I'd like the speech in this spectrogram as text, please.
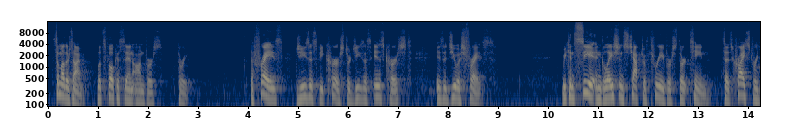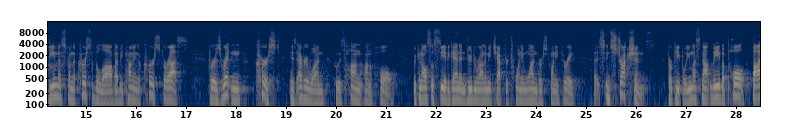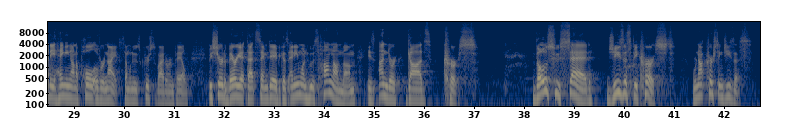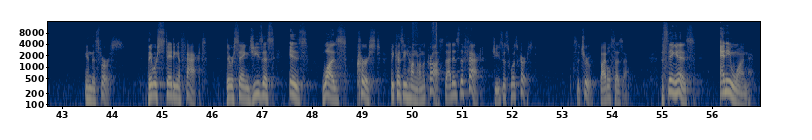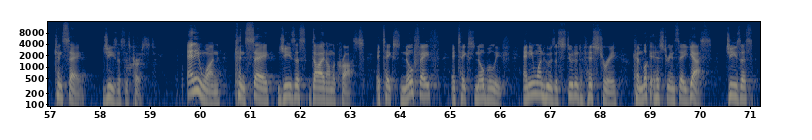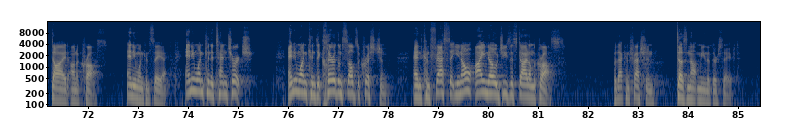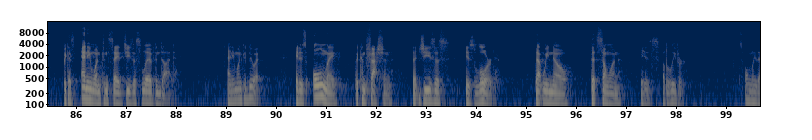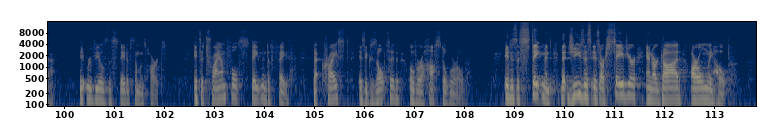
some other time. Let's focus in on verse 3. The phrase, Jesus be cursed, or Jesus is cursed, is a Jewish phrase. We can see it in Galatians chapter 3, verse 13 It says, Christ redeemed us from the curse of the law by becoming a curse for us. For it is written, Cursed is everyone who is hung on a pole. We can also see it again in Deuteronomy chapter 21, verse 23. It's instructions for people. You must not leave a pole, body hanging on a pole overnight, someone who's crucified or impaled. Be sure to bury it that same day because anyone who is hung on them is under God's curse. Those who said, Jesus be cursed, were not cursing Jesus in this verse. They were stating a fact. They were saying Jesus is, was cursed because he hung on the cross. That is the fact. Jesus was cursed. It's the truth. Bible says that. The thing is, anyone can say Jesus is cursed. Anyone can say Jesus died on the cross. It takes no faith, it takes no belief. Anyone who is a student of history can look at history and say, yes, Jesus died on a cross. Anyone can say it. Anyone can attend church. Anyone can declare themselves a Christian and confess that, you know, I know Jesus died on the cross. But that confession does not mean that they're saved because anyone can say Jesus lived and died. Anyone could do it. It is only the confession that Jesus is Lord that we know that someone is a believer. It's only that. It reveals the state of someone's heart. It's a triumphal statement of faith that Christ is exalted over a hostile world. It is a statement that Jesus is our Savior and our God, our only hope.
